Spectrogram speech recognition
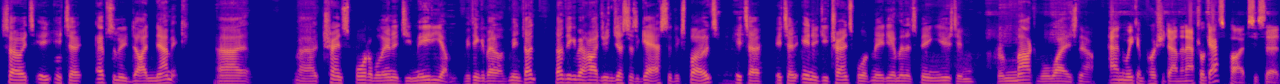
So it's it, it's a absolutely dynamic uh, uh, transportable energy medium. We think about. I mean, don't don't think about hydrogen just as a gas that explodes. It's a it's an energy transport medium, and it's being used in remarkable ways now. And we can push it down the natural gas pipes. You said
